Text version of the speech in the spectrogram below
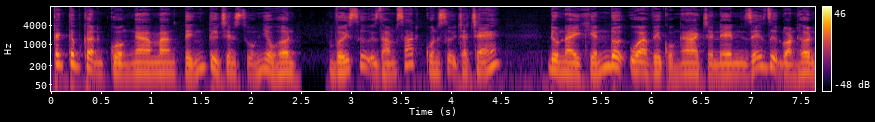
cách tiếp cận của Nga mang tính từ trên xuống nhiều hơn với sự giám sát quân sự chặt chẽ. Điều này khiến đội UAV của Nga trở nên dễ dự đoán hơn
